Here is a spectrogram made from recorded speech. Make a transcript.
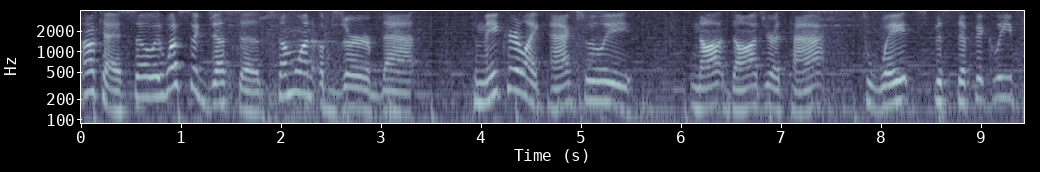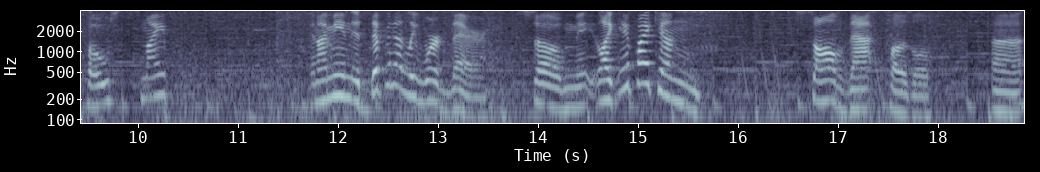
Okay, so it was suggested, someone observed that to make her like actually not dodge your attack, to wait specifically post snipe. And I mean, it definitely worked there. So, like, if I can solve that puzzle, uh,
